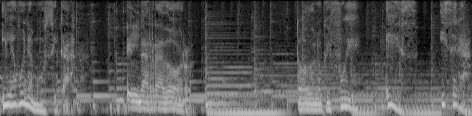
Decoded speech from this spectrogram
y la buena música. El narrador. Todo lo que fue, es y será.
